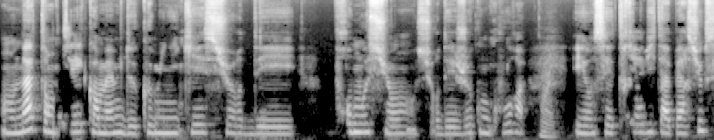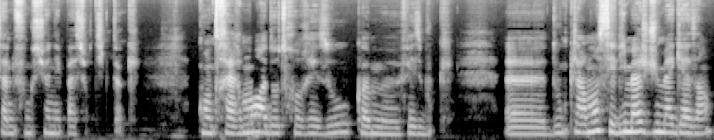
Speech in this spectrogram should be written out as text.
On a tenté quand même de communiquer sur des promotions, sur des jeux concours, et on s'est très vite aperçu que ça ne fonctionnait pas sur TikTok, contrairement à d'autres réseaux comme euh, Facebook. Euh, donc clairement, c'est l'image du magasin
